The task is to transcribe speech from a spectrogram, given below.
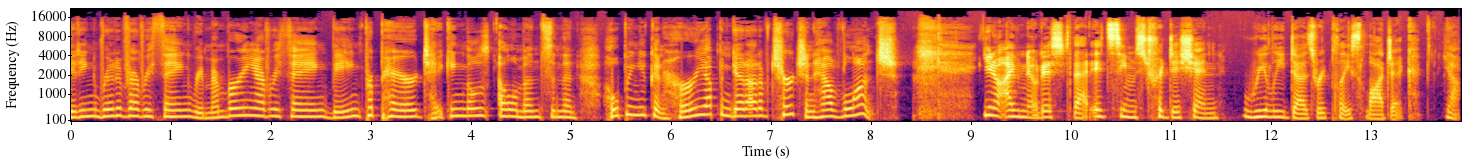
getting rid of everything, remembering everything, being prepared, taking those elements, and then hoping you can hurry up and get out of church and have lunch. You know, I've noticed that it seems tradition really does replace logic. Yeah.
